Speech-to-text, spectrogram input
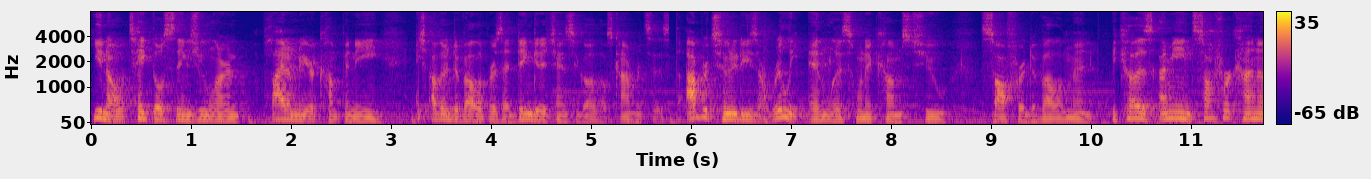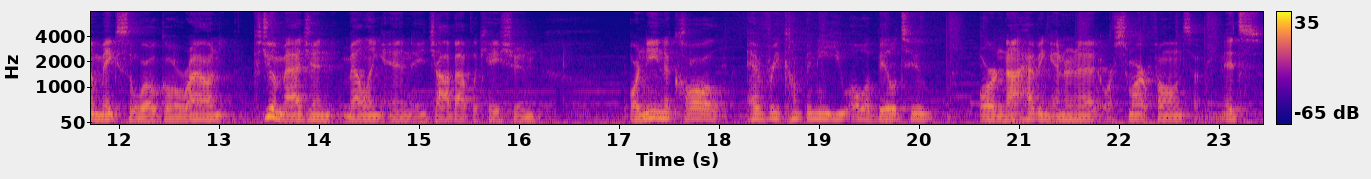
you know, take those things you learned, apply them to your company, each other developers that didn't get a chance to go to those conferences. The opportunities are really endless when it comes to software development because I mean, software kind of makes the world go around. Could you imagine mailing in a job application or needing to call every company you owe a bill to? or not having internet or smartphones. I mean, it's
